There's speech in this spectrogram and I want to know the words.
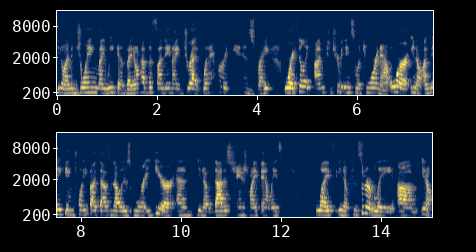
you know, I'm enjoying my weekends. I don't have the Sunday night dread, whatever it is, right? Or I feel like I'm contributing so much more now, or, you know, I'm making $25,000 more a year. And, you know, that has changed my family's life, you know, considerably. Um, you know,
